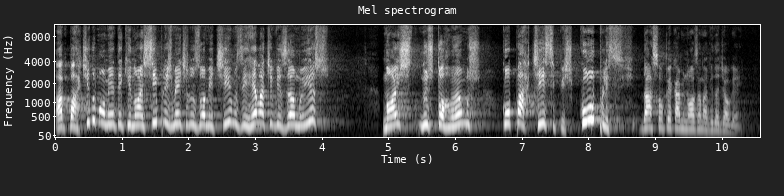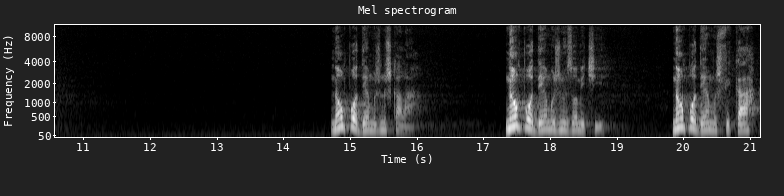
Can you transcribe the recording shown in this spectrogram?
a partir do momento em que nós simplesmente nos omitimos e relativizamos isso, nós nos tornamos copartícipes, cúmplices da ação pecaminosa na vida de alguém. Não podemos nos calar. Não podemos nos omitir. Não podemos ficar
